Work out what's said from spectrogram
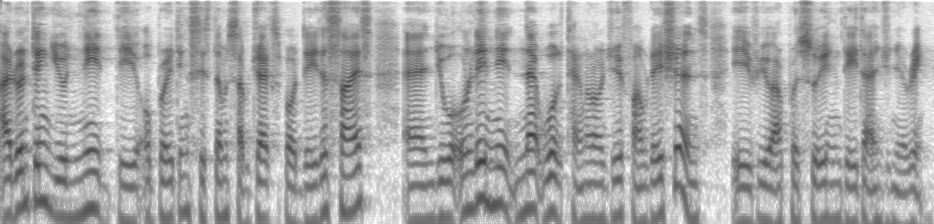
I don't think you need the operating system subjects for data science and you will only need network technology foundations if you are pursuing data engineering.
